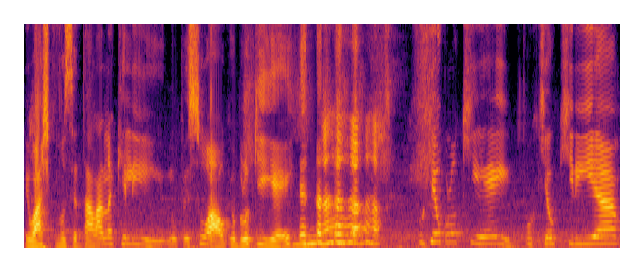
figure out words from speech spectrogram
eu acho que você tá lá naquele, no pessoal que eu bloqueei. Porque eu bloqueei, porque eu queria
